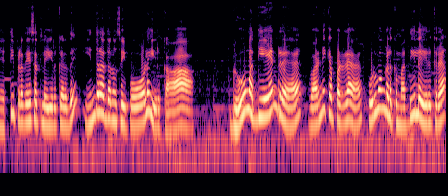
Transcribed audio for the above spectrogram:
நெத்தி பிரதேசத்தில் இருக்கிறது இந்திரதனுசை போல இருக்கா? ப்ரூமத்தியேன்ற வர்ணிக்கப்படுற புருவங்களுக்கு மத்தியில் இருக்கிற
